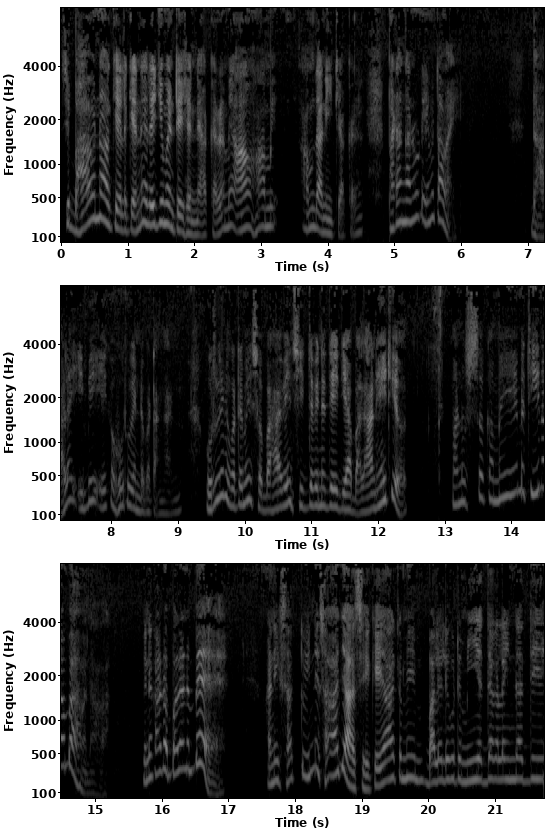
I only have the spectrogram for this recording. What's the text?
ඉතින් භාවනා කියලා කියන්නේ රෙජිමෙන්ටේෂන් එකක් කරන මේ ආහාමි අමුදා නීතියක් කරන. පටන් ගන්නකොට එහෙම තමයි. දාලා ඉබේ ඒක හුරු වෙන්න පටන් ගන්නවා. හුරු වෙනකොට මේ ස්වභාවයෙන් සිද්ධ වෙන දේ දිහා බලන්න හිටියොත් manussකමේම තියෙන භාවනාව. වෙන කාටවත් බලන්න බෑ. අනික සත්තු ඉන්නේ සාජාසයක. එයාට මේ බලලෙකුට මීයක් දැකලා ඉඳද්දී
